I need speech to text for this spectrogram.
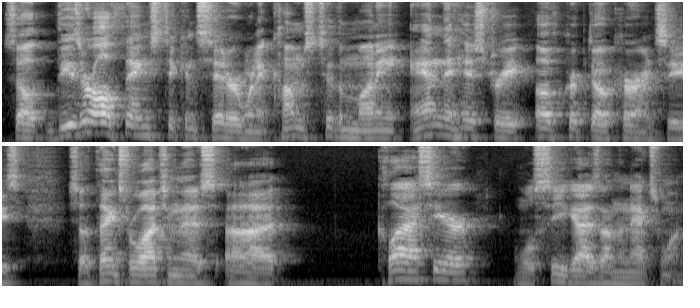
So these are all things to consider when it comes to the money and the history of cryptocurrencies. So thanks for watching this uh, class here we'll see you guys on the next one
